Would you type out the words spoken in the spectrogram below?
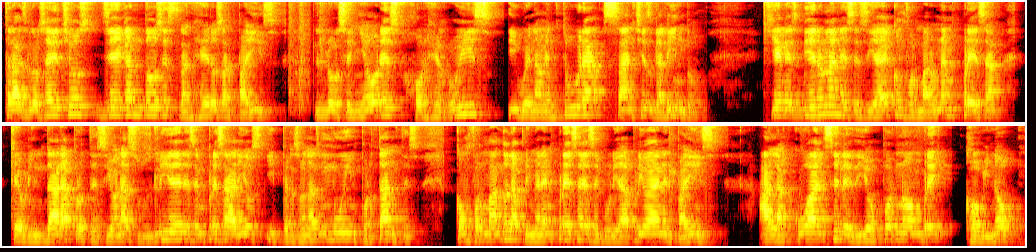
Tras los hechos, llegan dos extranjeros al país, los señores Jorge Ruiz y Buenaventura Sánchez Galindo, quienes vieron la necesidad de conformar una empresa que brindara protección a sus líderes empresarios y personas muy importantes, conformando la primera empresa de seguridad privada en el país, a la cual se le dio por nombre Covinop.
